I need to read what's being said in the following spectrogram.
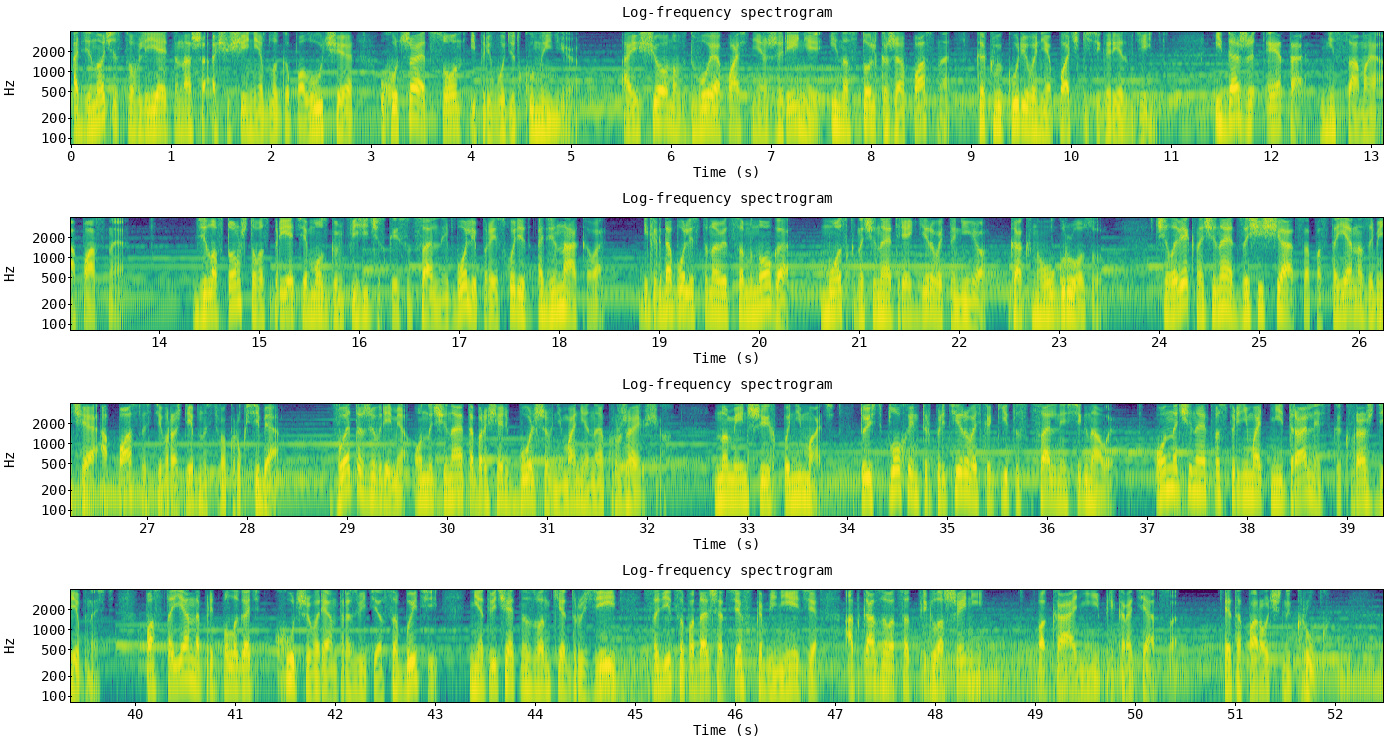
Одиночество влияет на наше ощущение благополучия, ухудшает сон и приводит к унынию. А еще оно вдвое опаснее ожирения и настолько же опасно, как выкуривание пачки сигарет в день. И даже это не самое опасное – Дело в том, что восприятие мозгом физической и социальной боли происходит одинаково, и когда боли становится много, мозг начинает реагировать на нее как на угрозу. Человек начинает защищаться, постоянно замечая опасность и враждебность вокруг себя. В это же время он начинает обращать больше внимания на окружающих, но меньше их понимать, то есть плохо интерпретировать какие-то социальные сигналы. Он начинает воспринимать нейтральность как враждебность, постоянно предполагать худший вариант развития событий, не отвечать на звонки от друзей, садиться подальше от всех в кабинете, отказываться от приглашений, пока они не прекратятся. Это порочный круг.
